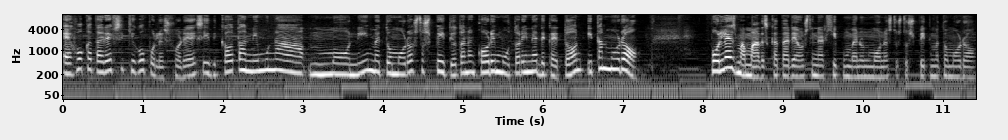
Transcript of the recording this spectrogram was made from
Έχω καταρρεύσει κι εγώ πολλές φορές, ειδικά όταν ήμουνα μόνη με το μωρό στο σπίτι. Όταν η κόρη μου τώρα είναι 11 ετών, ήταν μωρό. Πολλές μαμάδες καταραίουν στην αρχή που μένουν μόνες τους στο σπίτι με το μωρό.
